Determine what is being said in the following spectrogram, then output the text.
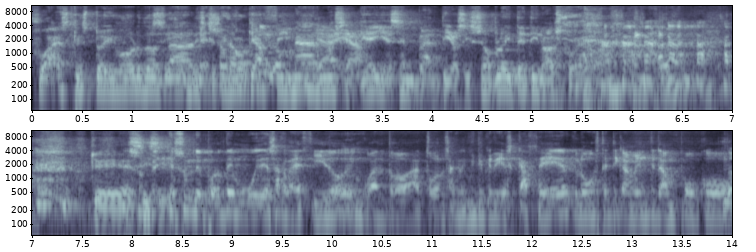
Fua, es que estoy gordo, Sí, tal, es que tengo que kilo". afinar, Ya, no sé ya. qué, y es en plan, tío, si soplo y te tiro al suelo. que Es sí, un, sí. es un deporte muy desagradecido en cuanto a todo el sacrificio que tienes que hacer, que luego estéticamente tampoco No,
